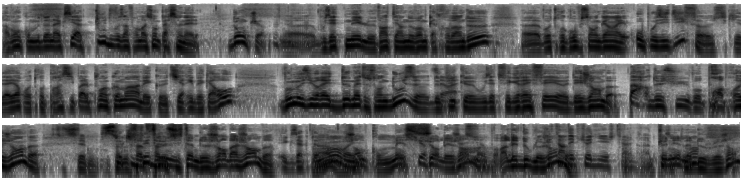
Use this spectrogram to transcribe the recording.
avant qu'on me donne accès à toutes vos informations personnelles. Donc, euh, vous êtes né le 21 novembre 82. euh, votre groupe sanguin est O positif, ce qui est d'ailleurs votre principal point commun avec euh, Thierry Beccaro. Vous mesurez 2m72 depuis que vous êtes fait greffer euh, des jambes par-dessus vos propres jambes. C'est Ce le qui fameux, fait fameux de- système de jambe à jambe. Exactement, Hein, oui. jambes qu'on met sûr, sur les jambes, pour avoir les doubles C'est jambes. un des pionniers, je tiens. Un pionnier de la double jambe.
